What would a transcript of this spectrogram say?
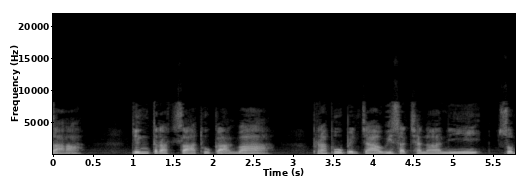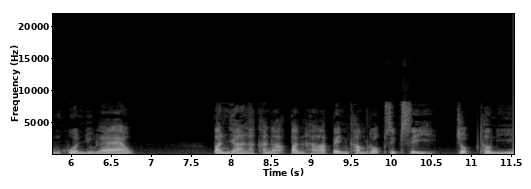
ษา จึงตรัสสาธุการว่า พระผู้เป็นเจ้าวิสัชนานี้สมควรอยู่แล้ว ปัญญาลักษณะปัญหาเป็นคำรบสิบสี่จบเท่านี้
